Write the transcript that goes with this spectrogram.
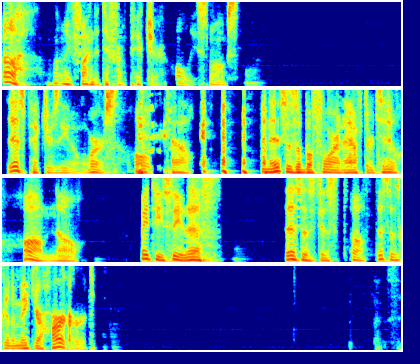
oh, let me find a different picture. Holy smokes. This picture's even worse. Holy cow. and this is a before and after too. Oh no. Wait till you see this. This is just oh, this is gonna make your heart hurt. Let's see.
